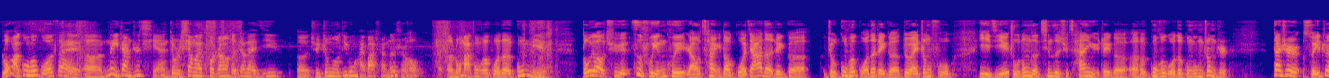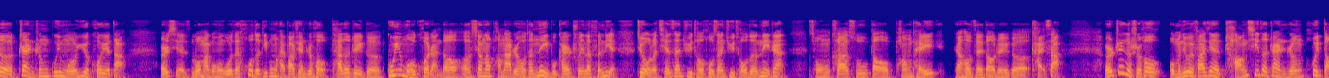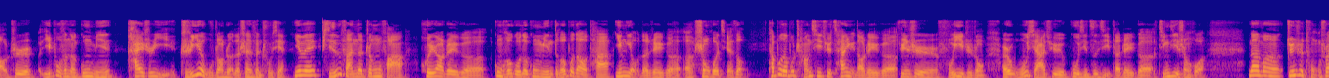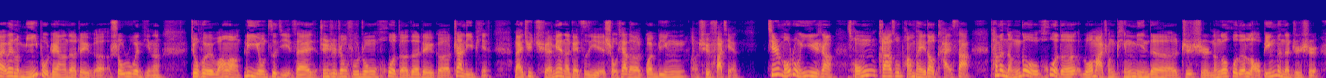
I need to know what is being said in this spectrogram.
罗马共和国在呃内战之前，就是向外扩张和迦太基呃去争夺地中海霸权的时候，呃罗马共和国的公民都要去自负盈亏，然后参与到国家的这个就共和国的这个对外征服，以及主动的亲自去参与这个呃共和国的公共政治。但是随着战争规模越扩越大，而且罗马共和国在获得地中海霸权之后，它的这个规模扩展到呃相当庞大之后，它内部开始出现了分裂，就有了前三巨头后三巨头的内战，从克拉苏到庞培，然后再到这个凯撒。而这个时候，我们就会发现，长期的战争会导致一部分的公民开始以职业武装者的身份出现，因为频繁的征伐。会让这个共和国的公民得不到他应有的这个呃生活节奏，他不得不长期去参与到这个军事服役之中，而无暇去顾及自己的这个经济生活。那么军事统帅为了弥补这样的这个收入问题呢，就会往往利用自己在军事征服中获得的这个战利品，来去全面的给自己手下的官兵去发钱。其实某种意义上，从克拉苏、庞培到凯撒，他们能够获得罗马城平民的支持，能够获得老兵们的支持，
